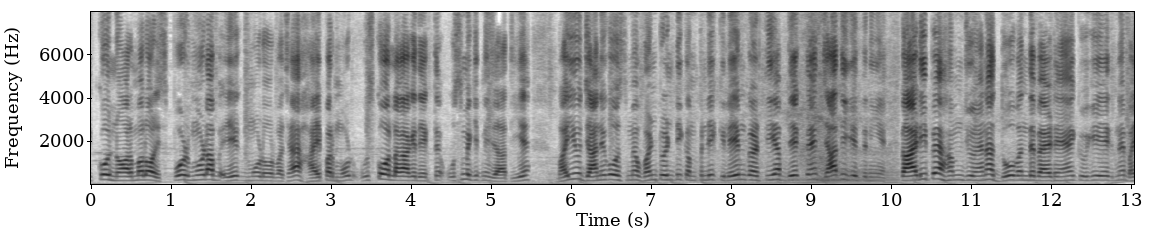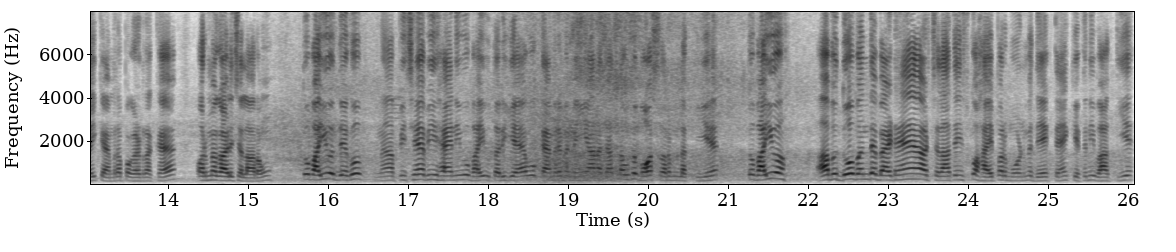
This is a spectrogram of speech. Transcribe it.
इको नॉर्मल और स्पोर्ट मोड अब एक मोड और बचा है हाइपर मोड उसको और लगा के देखते हैं, उसमें कितनी जाती है। भाइयों, जाने को उसमें 120 कंपनी क्लेम करती है, अब देखते हैं जाती कितनी है। गाड़ी पे हम जो है ना, दो बंदे बैठे हैं, क्योंकि एक ने भाई कैमरा पकड़ रखा है और मैं गाड़ी चला रहा हूँ। तो भाई देखो पीछे अभी है नहीं वो, भाई उतर गया है, वो कैमरे में नहीं आना चाहता, उसे बहुत शर्म लगती है। तो भाइयों अब दो बंदे बैठे हैं और चलाते हैं, इसको हाइपर मोड में देखते हैं कितनी भागती है।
